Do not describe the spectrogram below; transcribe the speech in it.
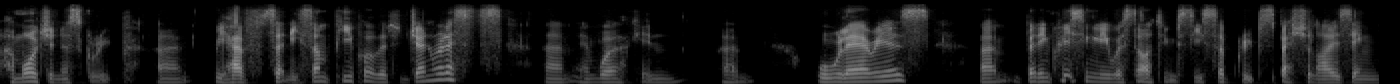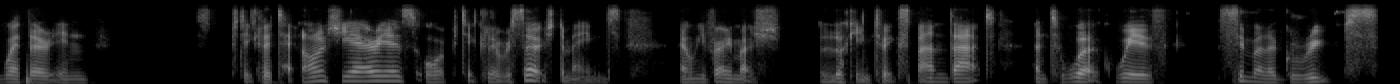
homogenous group. Um, we have certainly some people that are generalists um, and work in um, all areas, um, but increasingly we're starting to see subgroups specializing whether in particular technology areas or particular research domains. And we're very much looking to expand that and to work with similar groups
